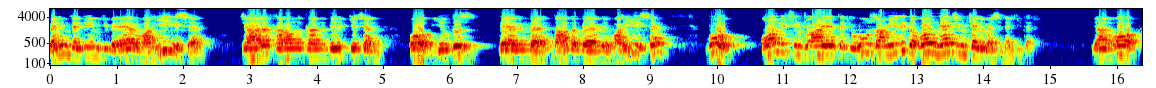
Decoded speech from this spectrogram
benim dediğim gibi eğer vahiy ise cehalet karanlıklarını delip geçen o yıldız değerinde daha da değerli vahiy ise bu 13. ayetteki hu zamiri de o necm kelimesine gider. Yani o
